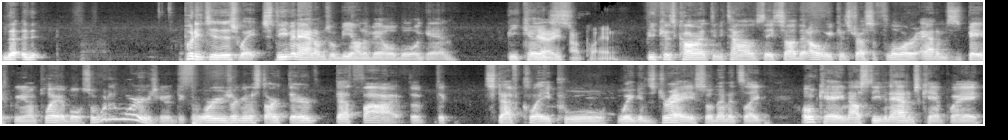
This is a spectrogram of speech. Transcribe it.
the, the, put it to this way: Steven Adams will be unavailable again because yeah, he's not playing. Because Karl-Anthony Towns, they saw that oh, we can stress the floor. Adams is basically unplayable. So what are the Warriors going to do? The Warriors are going to start their that five, the the Steph, Clay, Poole, Wiggins, Dre. So then it's like okay, now Steven Adams can't play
